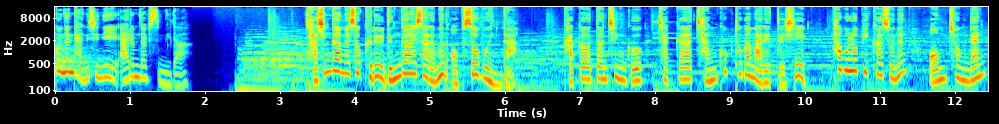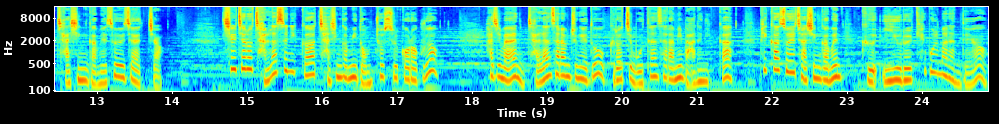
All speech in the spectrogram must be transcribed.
꿈꾸는 당신이 아름답습니다. 자신감에서 그를 능가할 사람은 없어 보인다. 가까웠던 친구 작가 장콕토가 말했듯이 파블로 피카소는 엄청난 자신감의 소유자였죠. 실제로 잘났으니까 자신감이 넘쳤을 거라고요? 하지만 잘난 사람 중에도 그렇지 못한 사람이 많으니까 피카소의 자신감은 그 이유를 캐볼 만한데요.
